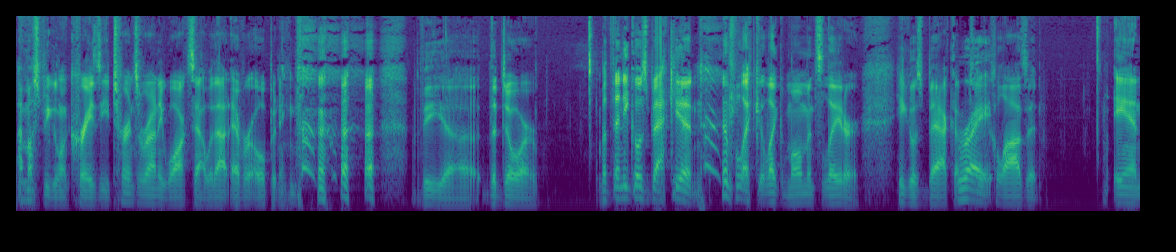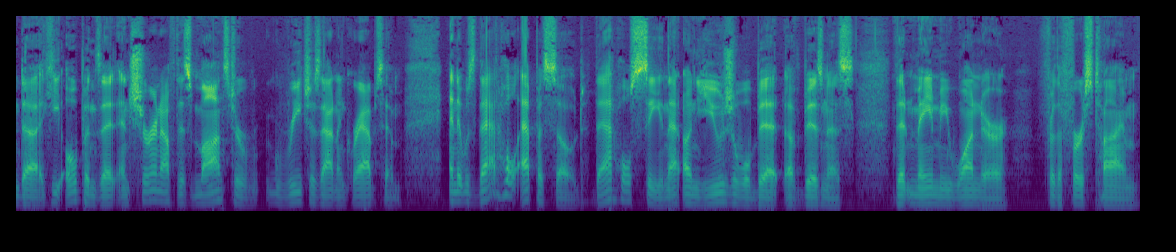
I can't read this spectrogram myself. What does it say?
I must be going crazy. He turns around, he walks out without ever opening the uh, the door. But then he goes back in, like like moments later. He goes back up to the closet and uh, he opens it, and sure enough, this monster reaches out and grabs him. And it was that whole episode, that whole scene, that unusual bit of business that made me wonder for the first time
